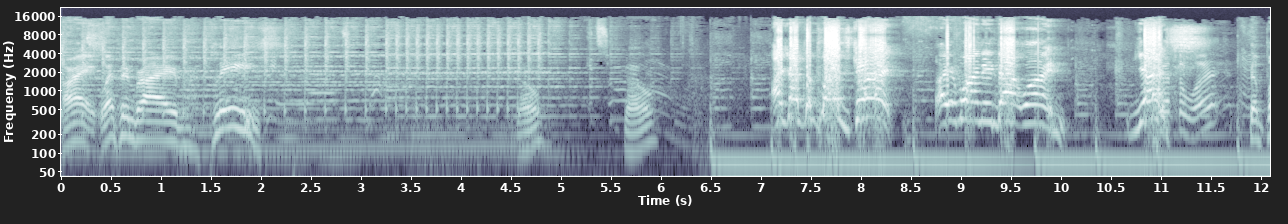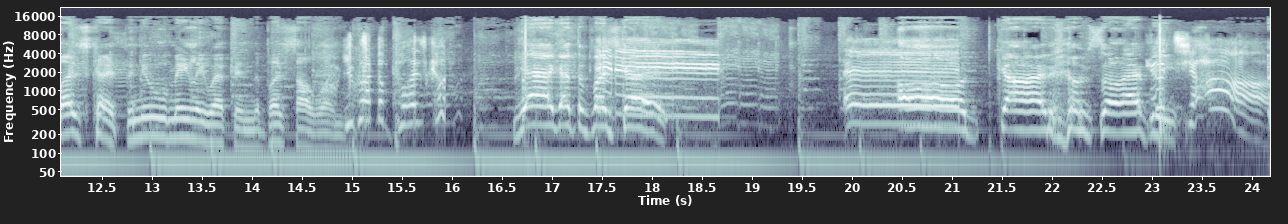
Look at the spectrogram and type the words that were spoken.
Alright, weapon bribe, please! No? No? I got the buzz cut! I wanted that one! Yes! You got the what? The buzz cut, the new melee weapon, the buzzsaw one. You got the buzz cut! Yeah, I got the buzz cut! Hey! Oh god, I'm so happy. Good job!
